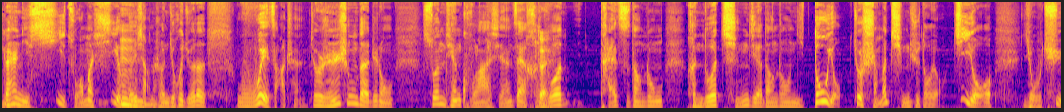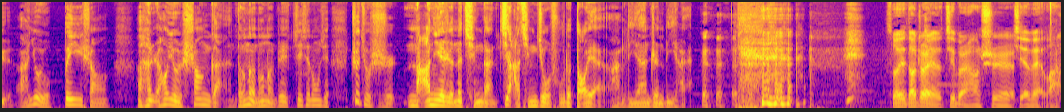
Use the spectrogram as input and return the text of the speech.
但是你细琢磨、细回想的时候，你就会觉得五味杂陈，就是人生的这种酸甜苦辣咸，在很多。台词当中很多情节当中你都有，就是什么情绪都有，既有有趣啊，又有悲伤啊，然后又有伤感等等等等，这这些东西，这就是拿捏人的情感驾轻就熟的导演啊，李安真厉害。所以到这儿也基本上是结尾了。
